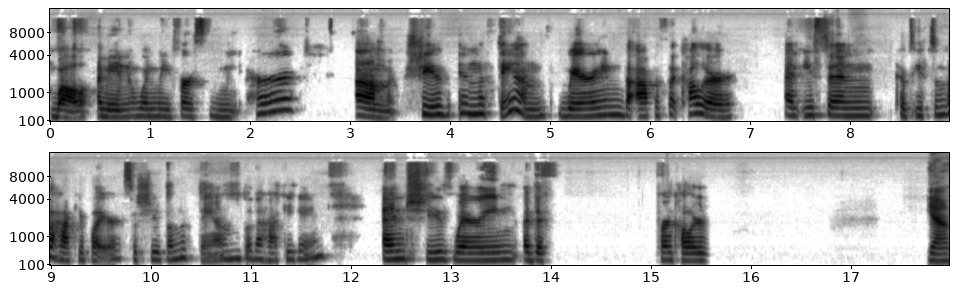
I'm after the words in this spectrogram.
well, I mean, when we first meet her, um, she's in the stands wearing the opposite color. And Easton, because Easton's a hockey player, so she's in the stands at a hockey game, and she's wearing a diff- different color. Yeah,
